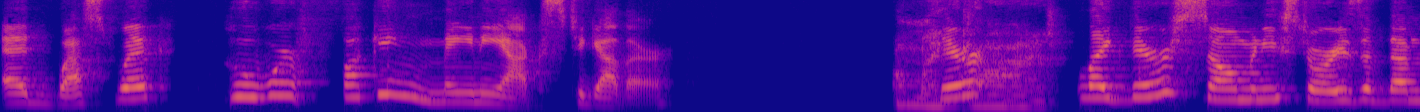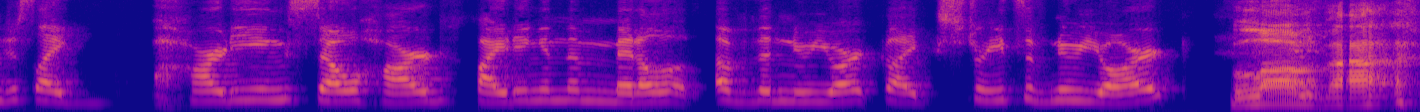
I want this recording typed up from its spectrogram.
Ed Westwick, who were fucking maniacs together. Oh my They're- god. Like, there are so many stories of them just like partying so hard, fighting in the middle of the New York, like streets of New York, Love that.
